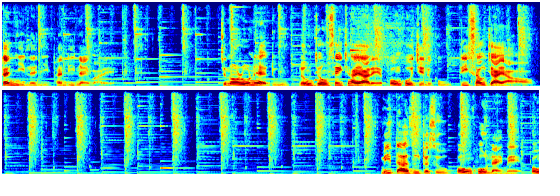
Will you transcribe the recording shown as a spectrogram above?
တက်ညီလက်ညီဖန်တီးနိုင်ပါတယ်ကျွန်တော်တို့နဲ့အတူလုံခြုံစိတ်ချရတဲ့ဘုံခိုခြင်းတစ်ခုတိဆောက်ကြရအောင်မိသားစုတစုပုံးခိုနိုင်မဲ့ဘုံ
